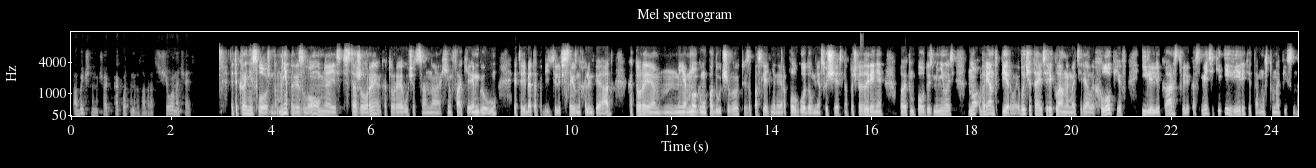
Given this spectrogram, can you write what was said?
обычному человеку, как в этом разобраться, с чего начать? Это крайне сложно. Мне повезло, у меня есть стажеры, которые учатся на химфаке МГУ. Это ребята-победители всесоюзных олимпиад, которые меня многому подучивают, и за последние, наверное, полгода у меня существенно точка зрения по этому поводу изменилась. Но вариант первый. Вы читаете рекламные материалы хлопьев или лекарств, или косметики и верите тому, что написано.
